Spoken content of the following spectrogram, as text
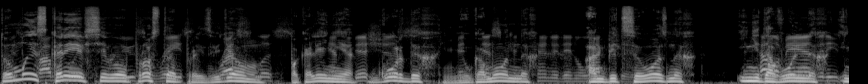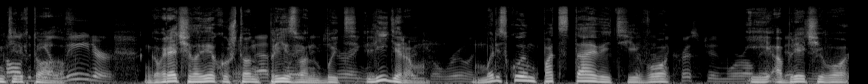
то мы, скорее всего, просто произведем поколение гордых, неугомонных, амбициозных и недовольных интеллектуалов. Говоря человеку, что он призван быть лидером, мы рискуем подставить его и обречь его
